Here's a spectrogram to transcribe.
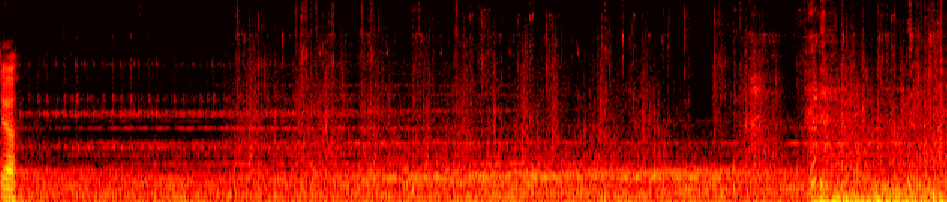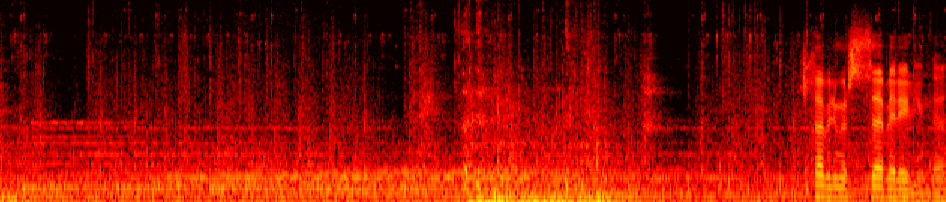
basıyor. Çıkabilmirse belirleyeyim de.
